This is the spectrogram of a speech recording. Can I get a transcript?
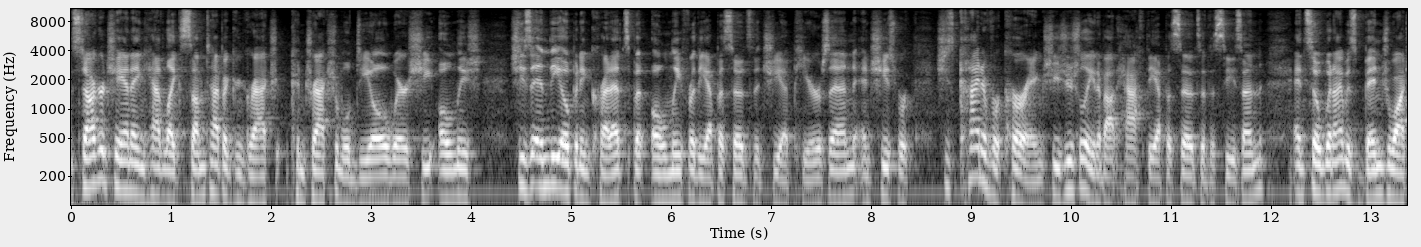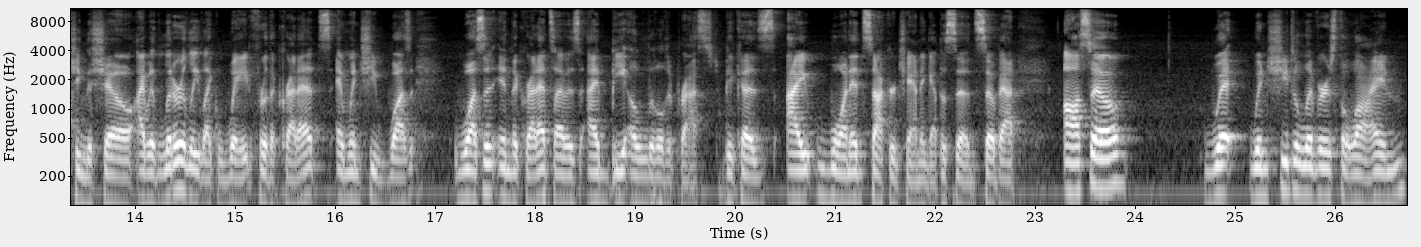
Stockard Channing had like some type of contractual deal where she only sh- she's in the opening credits, but only for the episodes that she appears in, and she's re- she's kind of recurring. She's usually in about half the episodes of a season, and so when I was binge watching the show, I would literally like wait for the credits, and when she was wasn't in the credits, I was I'd be a little depressed because I wanted Stockard Channing episodes so bad. Also, wh- when she delivers the line,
